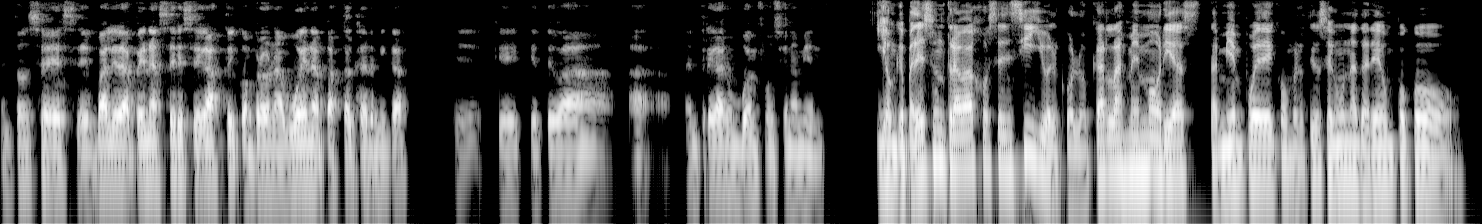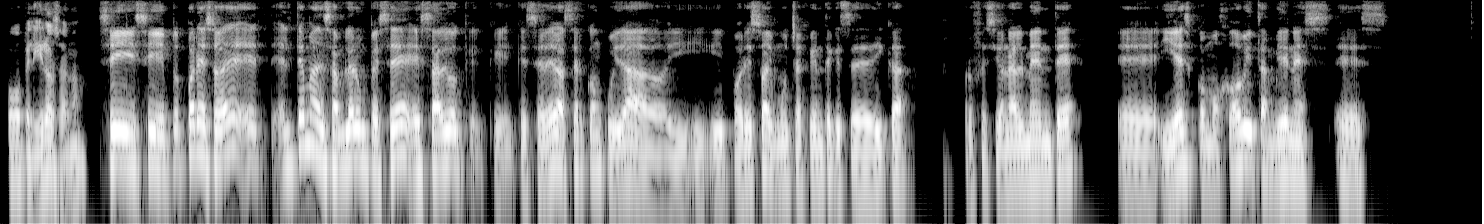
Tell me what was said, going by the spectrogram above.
Entonces, vale la pena hacer ese gasto y comprar una buena pasta térmica que, que, te va a, entregar un buen funcionamiento. Y aunque parece un trabajo sencillo, el colocar las memorias también puede convertirse en una tarea un poco, poco peligrosa, ¿no? Sí, sí, por eso, eh, eh, el tema de ensamblar un PC es algo que, se debe hacer con cuidado y, por eso hay mucha gente que se dedica profesionalmente eh, y es como hobby también es, es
